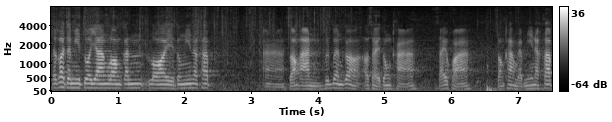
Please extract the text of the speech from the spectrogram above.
แล้วก็จะมีตัวยางรองกันรอยตรงนี้นะครับอ่าสองอันเพื่อนๆก็เอาใส่ตรงขาซ้ายขวาสองข้างแบบนี้นะครับ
